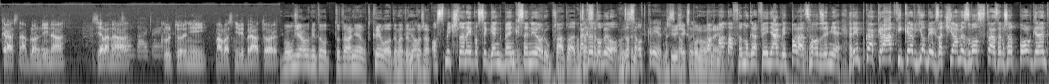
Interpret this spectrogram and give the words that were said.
krásná blondýna, vzdělaná, kulturní, má vlastní vibrátor. Bohužel mě to totálně odkrylo, tenhle ten Jo, pořad. Osmičlený prostě gangbang seniorů, přátelé. On Takhle zase- to bylo. On zase odkryje dneska. Příliš exponovaný. Pak má ta filmografie nějak vypadat, samozřejmě. Rybka, krátký krevní oběh, začínáme z Ostra, zemřel Paul Grant,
